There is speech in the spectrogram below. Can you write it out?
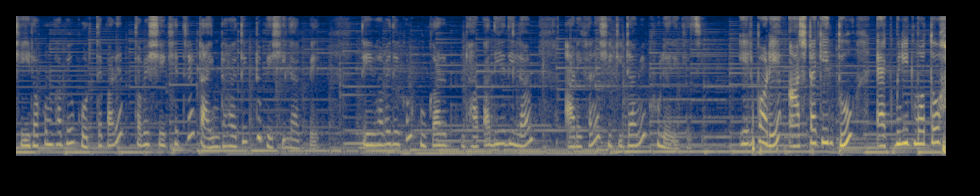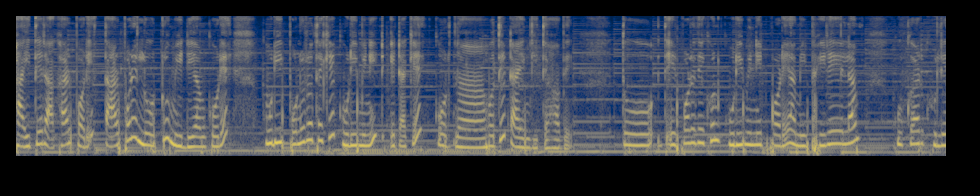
সেই রকমভাবেও করতে পারেন। তবে সেক্ষেত্রে টাইমটা হয়তো একটু বেশি লাগবে। তো এইভাবে দেখুন কুকার ঢাকা দিয়ে দিলাম আর এখানে সিটিটা আমি খুলে রেখেছি। এরপরে আঁচটা কিন্তু এক মিনিট মতো হাইতে রাখার পরে তারপরে লো টু মিডিয়াম করে কুড়ি পনেরো থেকে কুড়ি মিনিট এটাকে হতে টাইম দিতে হবে। তো এরপরে দেখুন কুড়ি মিনিট পরে আমি ফিরে এলাম, কুকার খুলে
